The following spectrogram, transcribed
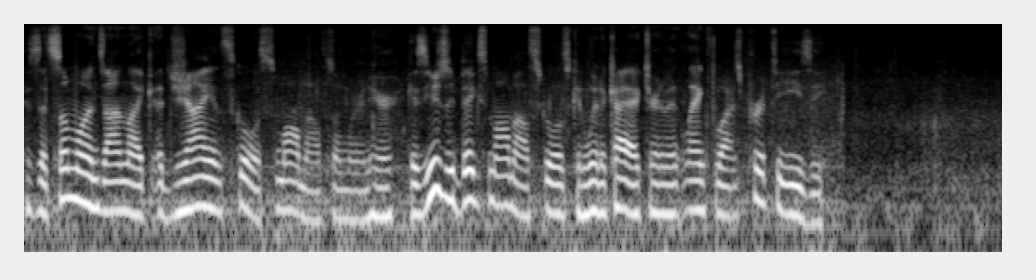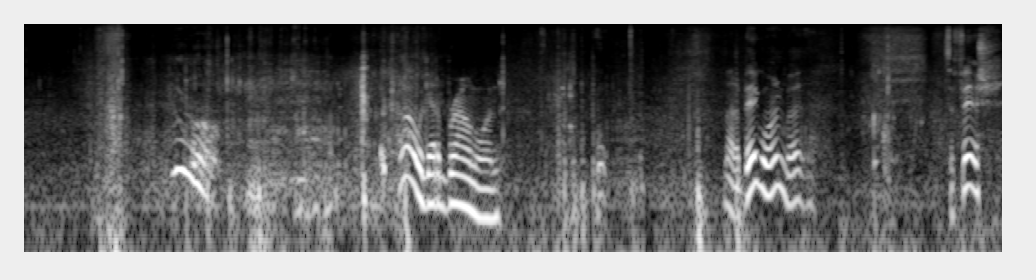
is that someone's on like a giant school of smallmouth somewhere in here. Because usually big smallmouth schools can win a kayak tournament lengthwise pretty easy. Oh, oh we got a brown one. Not a big one, but it's a fish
